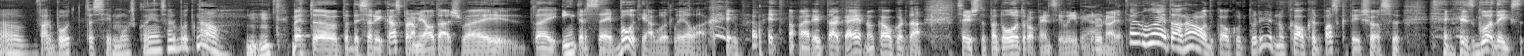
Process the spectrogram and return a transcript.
Uh, varbūt tas ir mūsu klients, varbūt nav. Mm -hmm. Bet uh, tad es arī Kasparam jautāšu, vai tai interesē būtu jābūt lielākai, vai tomēr ir tā, ka ir nu, kaut kur tā, sevišķi pat otro pensiju līmeni runājot. Jā, lai tā nauda kaut kur tur ir, nu kaut kad paskatīšos. es godīgi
